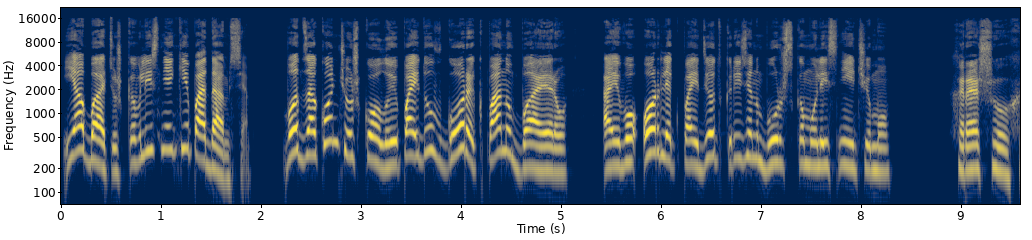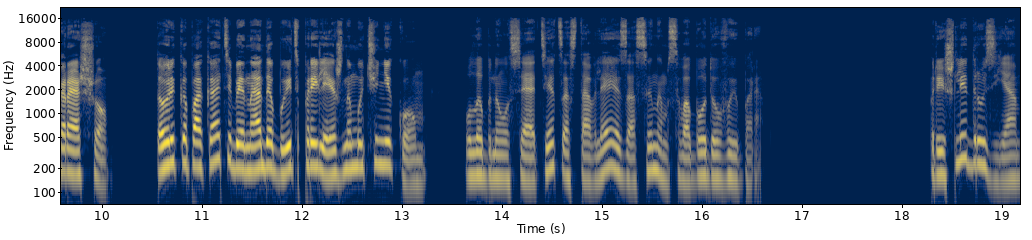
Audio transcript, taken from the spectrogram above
«Я, батюшка, в лесники подамся. Вот закончу школу и пойду в горы к пану Байеру, а его орлик пойдет к Резенбургскому лесничему». «Хорошо, хорошо. Только пока тебе надо быть прилежным учеником», — улыбнулся отец, оставляя за сыном свободу выбора. Пришли друзья,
